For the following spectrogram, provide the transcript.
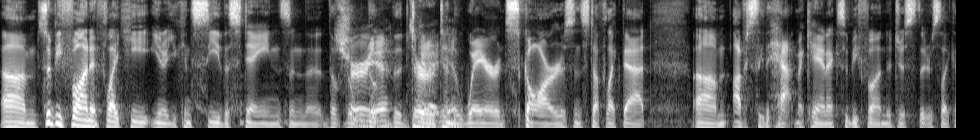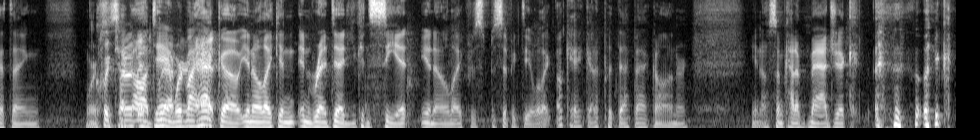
Um, so it'd be fun if like he you know you can see the stains and the the, Sure, the, the, yeah. the It's a good dirt and idea. the wear and scars and stuff like that. Um, obviously the hat mechanics would be fun to just there's like a thing. Where it's Quick just like, oh damn, where'd my hat hat." go? You know, like in, in Red Dead, you can see it. You know, like for a specific deal. We're like, okay, got to put that back on, or you know some kind of magic, like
